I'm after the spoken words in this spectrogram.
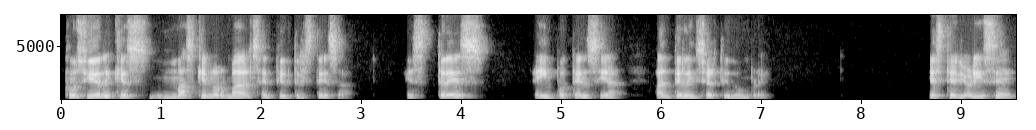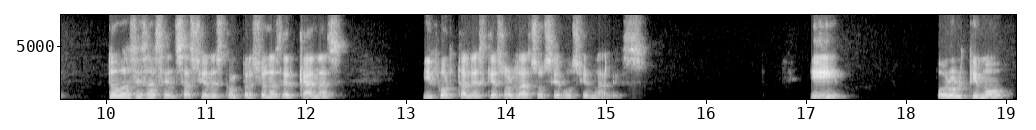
Considere que es más que normal sentir tristeza, estrés e impotencia ante la incertidumbre. Exteriorice todas esas sensaciones con personas cercanas y fortalezca esos lazos emocionales. Y, por último,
